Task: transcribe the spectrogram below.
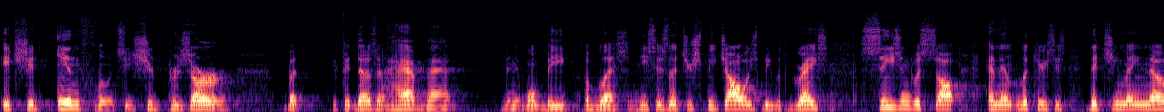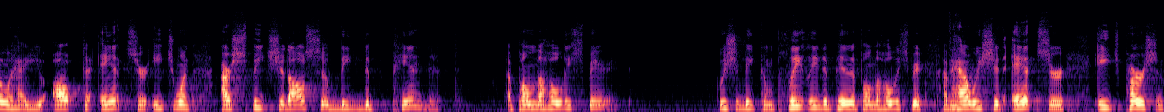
It should influence, it should preserve. But if it doesn't have that, then it won't be a blessing. He says, Let your speech always be with grace, seasoned with salt. And then look here, he says, That you may know how you ought to answer each one. Our speech should also be dependent upon the Holy Spirit. We should be completely dependent upon the Holy Spirit of how we should answer each person.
